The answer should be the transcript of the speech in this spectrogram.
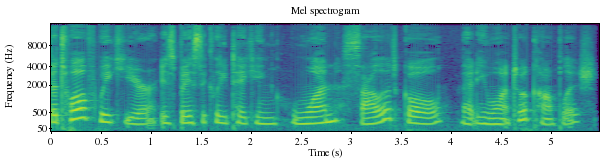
The 12 week year is basically taking one solid goal that you want to accomplish,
